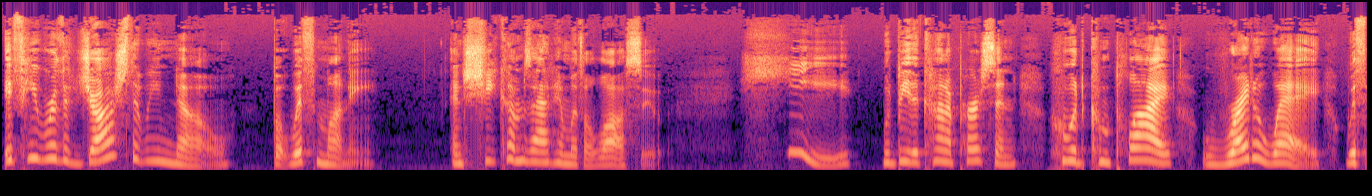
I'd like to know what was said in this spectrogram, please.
if he were the Josh that we know, but with money, and she comes at him with a lawsuit, he would be the kind of person who would comply right away with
